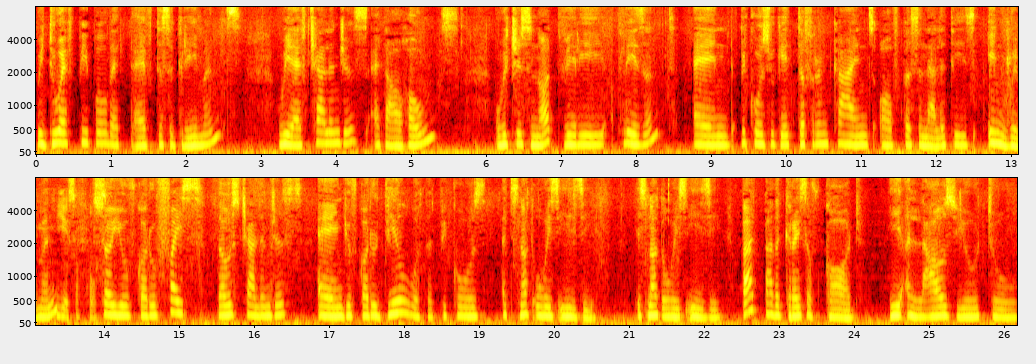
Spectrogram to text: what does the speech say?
We do have people that have disagreements. We have challenges at our homes, which is not very pleasant. And because you get different kinds of personalities in women. Yes, of course. So you've got to face those challenges and you've got to deal with it because it's not always easy. It's not always easy. But by the grace of God, He allows you to,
